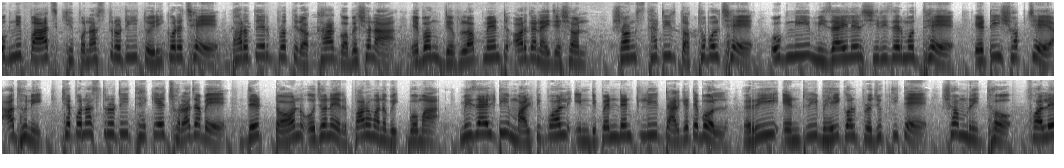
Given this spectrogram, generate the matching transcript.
অগ্নি পাঁচ ক্ষেপণাস্ত্রটি তৈরি করেছে ভারতের প্রতিরক্ষা গবেষণা এবং ডেভেলপমেন্ট অর্গানাইজেশন। সংস্থাটির তথ্য বলছে, অগ্নি মিজাইলের সিরিজের মধ্যে এটি সবচেয়ে আধুনিক। ক্ষেপণাস্ত্রটি থেকে ছোড়া যাবে দেড় টন ওজনের পারমাণবিক বোমা। মিসাইলটি multiple, independently targetable re entry vehicle প্রযুক্তিতে সমৃদ্ধ। ফলে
